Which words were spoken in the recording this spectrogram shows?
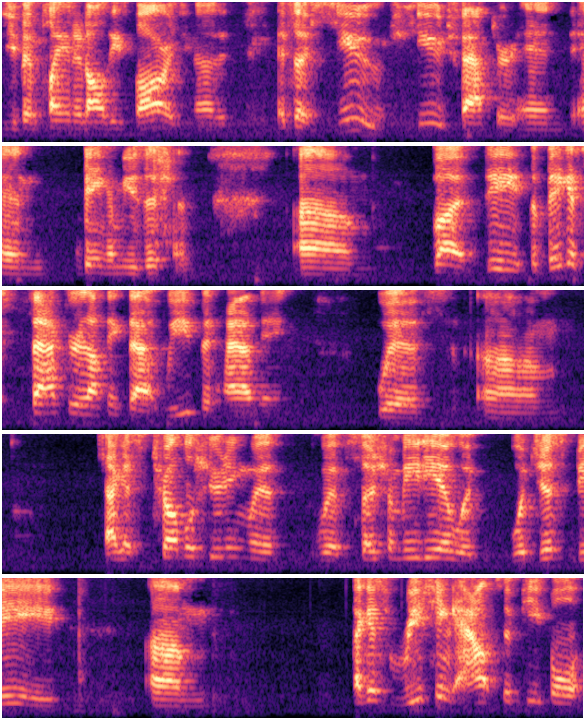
you've been playing at all these bars, you know, it's a huge huge factor in in being a musician. Um, but the the biggest factor I think that we've been having with, um, I guess, troubleshooting with with social media would would just be. Um, I guess reaching out to people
